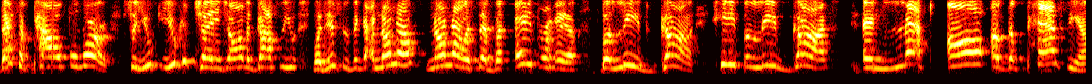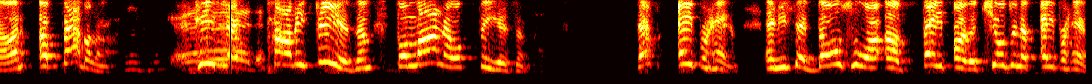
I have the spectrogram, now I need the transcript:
That's a powerful word. So you you can change all the gospel. You, well, this is the God. No, no, no, no. It said, but Abraham believed God. He believed God and left all of the pantheon of Babylon. Mm-hmm. He left polytheism for monotheism. Abraham. And he said, Those who are of faith are the children of Abraham.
